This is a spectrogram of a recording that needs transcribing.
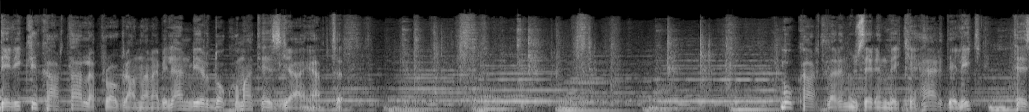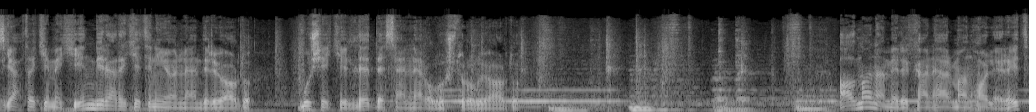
delikli kartlarla programlanabilen bir dokuma tezgahı yaptı. Bu kartların üzerindeki her delik tezgahtaki mekiğin bir hareketini yönlendiriyordu. Bu şekilde desenler oluşturuluyordu. Alman-Amerikan Hermann Hollerith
